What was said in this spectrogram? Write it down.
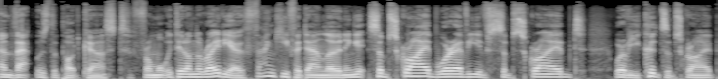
And that was the podcast from what we did on the radio. Thank you for downloading it. Subscribe wherever you've subscribed, wherever you could subscribe.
